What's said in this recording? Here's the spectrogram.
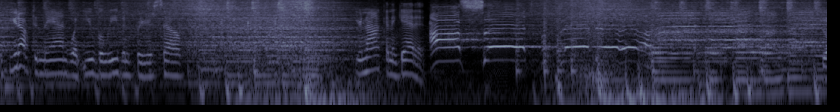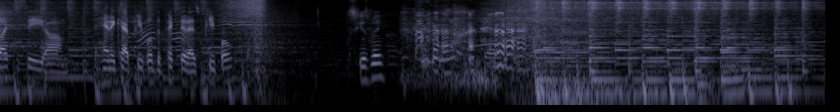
If you don't demand what you believe in for yourself, you're not going to get it. You like to see um, the handicapped people depicted as people. Excuse me?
